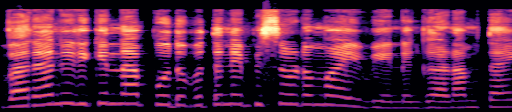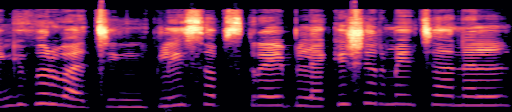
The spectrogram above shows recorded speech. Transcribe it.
വരാനിരിക്കുന്ന പുതുപുത്തൻ എപ്പിസോഡുമായി വീണ്ടും കാണാം. Thank for watching please subscribe like share my channel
